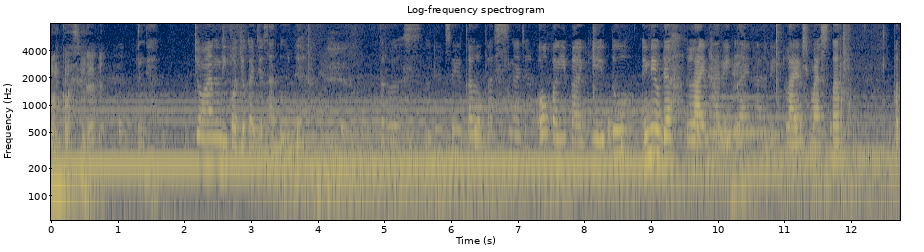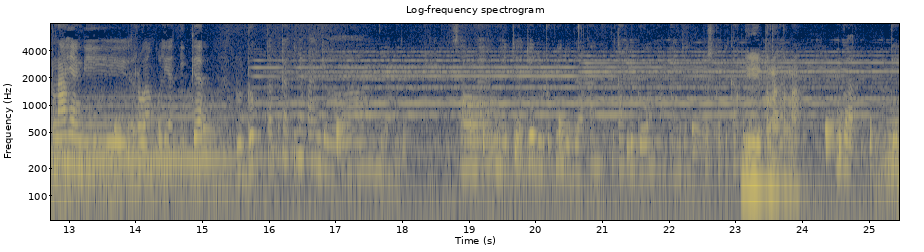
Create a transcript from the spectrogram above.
ruang kelas nggak ada? Enggak cuman di pojok aja satu udah. Terus udah sih kalau pas ngajar. Oh pagi-pagi itu ini udah lain hari lain hari lain semester. Pernah yang di ruang kuliah tiga duduk tapi kakinya panjang banget. Sampai meja dia duduknya di belakang tapi kaki doang yang panjang. Terus ketika aku di tengah-tengah? enggak di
